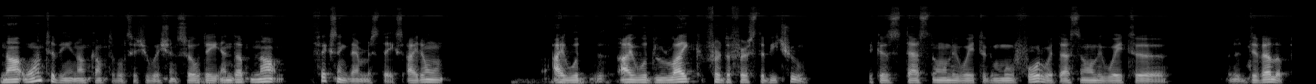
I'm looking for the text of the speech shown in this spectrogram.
not want to be in uncomfortable situations. So they end up not fixing their mistakes. I don't i would i would like for the first to be true because that's the only way to move forward. That's the only way to uh, develop.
